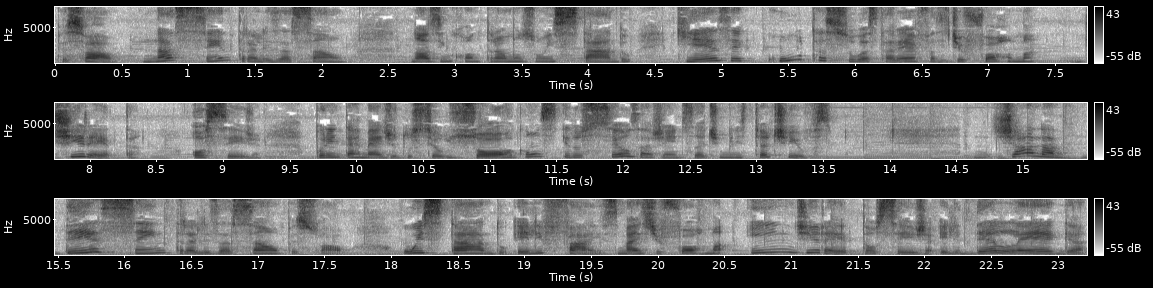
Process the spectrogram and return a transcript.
Pessoal, na centralização, nós encontramos um Estado que executa suas tarefas de forma direta, ou seja, por intermédio dos seus órgãos e dos seus agentes administrativos. Já na descentralização, pessoal, o Estado ele faz, mas de forma indireta, ou seja, ele delega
